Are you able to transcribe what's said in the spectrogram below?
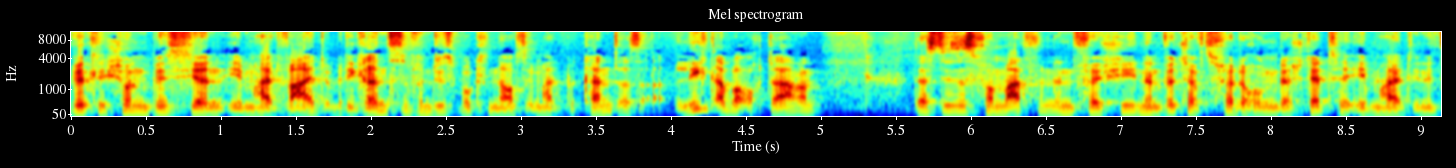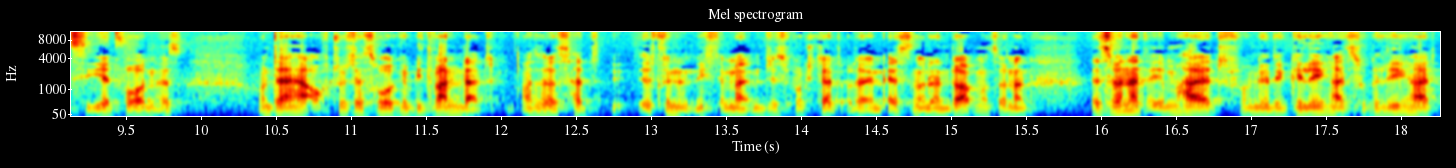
wirklich schon ein bisschen eben halt weit über die Grenzen von Duisburg hinaus eben halt bekannt ist. Liegt aber auch daran, dass dieses Format von den verschiedenen Wirtschaftsförderungen der Städte eben halt initiiert worden ist und daher auch durch das Ruhrgebiet wandert. Also es hat, es findet nicht immer in Duisburg statt oder in Essen oder in Dortmund, sondern es wandert eben halt von Gelegenheit zu Gelegenheit,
